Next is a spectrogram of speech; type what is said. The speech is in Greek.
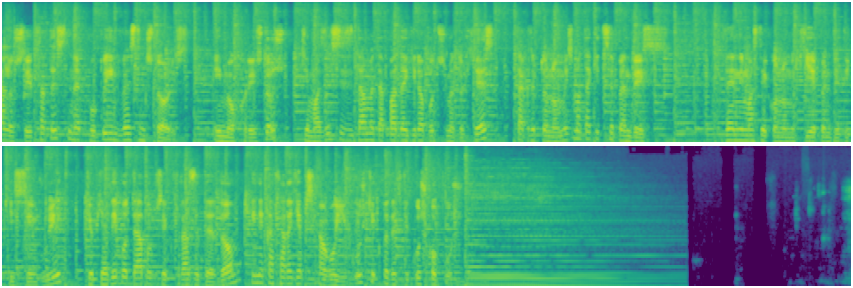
Καλώς ήρθατε στην εκπομπή Investing Stories. Είμαι ο Χρήστος και μαζί συζητάμε τα πάντα γύρω από τις μετοχές, τα κρυπτονομίσματα και τις επενδύσεις. Δεν είμαστε οικονομικοί επενδυτικοί σύμβουλοι και οποιαδήποτε άποψη εκφράζεται εδώ είναι καθαρά για ψυχαγωγικούς και εκπαιδευτικούς σκοπούς.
